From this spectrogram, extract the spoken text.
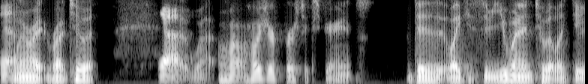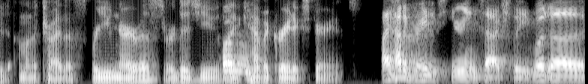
Yeah. Went right right to it. Yeah. Uh, how, how was your first experience? Did it like so you went into it like, dude, I'm gonna try this. Were you nervous or did you like um, have a great experience? I had a great experience actually. What uh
